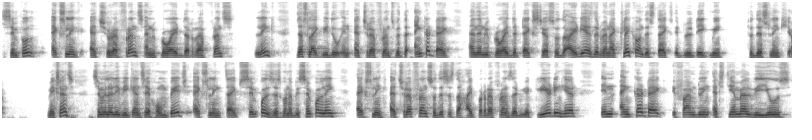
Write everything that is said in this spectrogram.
simple. Xlink h reference and we provide the reference link just like we do in h reference with the anchor tag and then we provide the text here. So the idea is that when i click on this text it will take me to this link here. Make sense? Similarly we can say homepage xlink type simple. Is just going to be simple link xlink h reference. So this is the hyper reference that we are creating here. In anchor tag if i'm doing html we use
